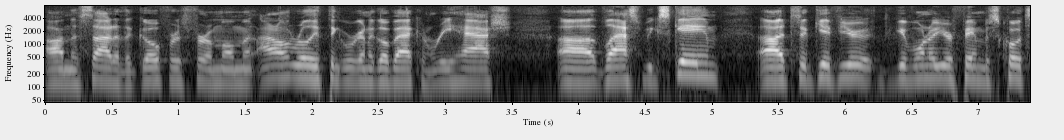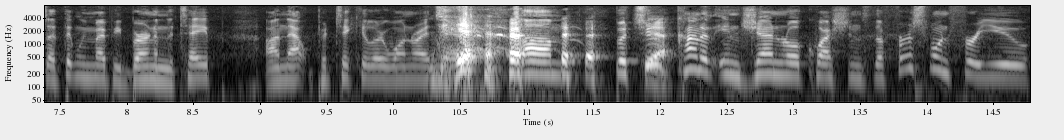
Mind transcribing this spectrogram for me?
on the side of the Gophers for a moment. I don't really think we're going to go back and rehash uh, last week's game uh, to give your give one of your famous quotes. I think we might be burning the tape on that particular one right there. Yeah. um, but two Yeah. kind of in general questions. The first one for you.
